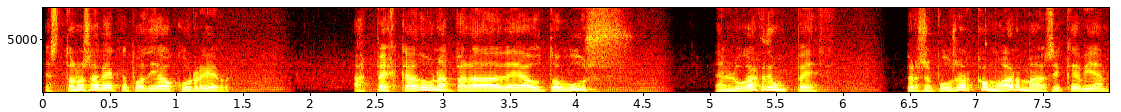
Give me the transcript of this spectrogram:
Esto no sabía que podía ocurrir. Has pescado una parada de autobús en lugar de un pez. Pero se puede usar como arma, así que bien.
